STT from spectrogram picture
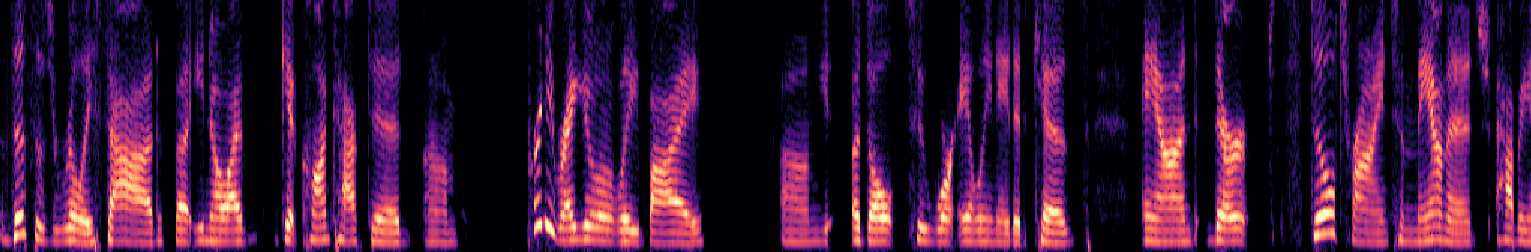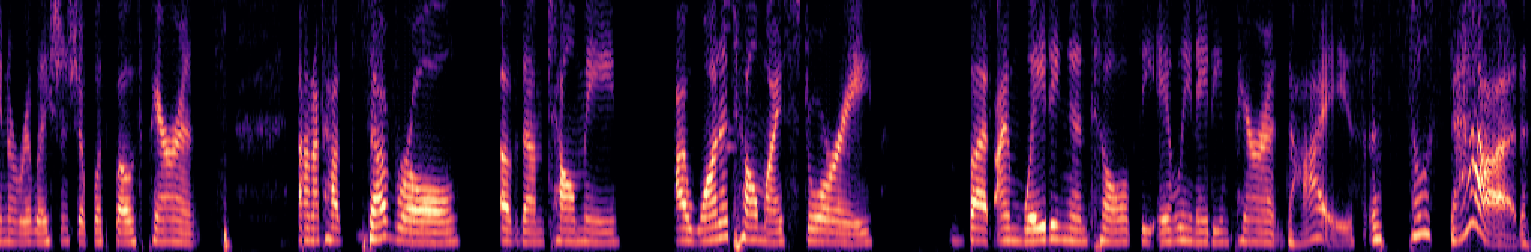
This is really sad but you know i get contacted um, pretty regularly by um, adults who were alienated kids and they're still trying to manage having a relationship with both parents and i've had several of them tell me i want to tell my story but i'm waiting until the alienating parent dies it's so sad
